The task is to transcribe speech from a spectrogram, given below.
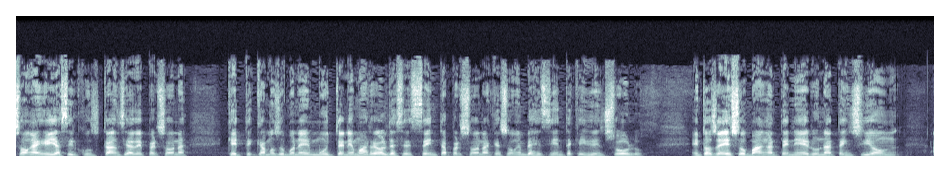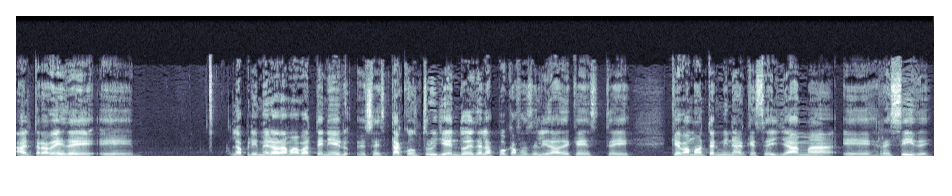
son aquellas circunstancias de personas que, vamos a suponer, muy, tenemos alrededor de 60 personas que son envejecientes que viven solos. Entonces, esos van a tener una atención a través de... la primera dama va a tener, se está construyendo, es de las pocas facilidades que, este, que vamos a terminar, que se llama Reside.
